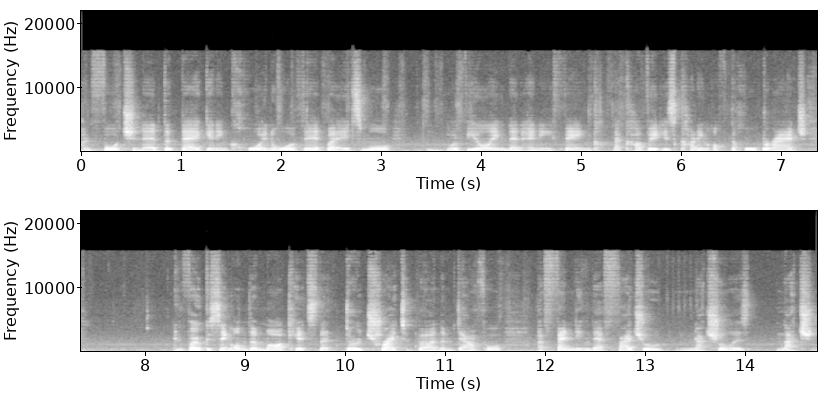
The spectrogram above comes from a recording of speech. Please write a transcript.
unfortunate that they're getting caught in all of it, but it's more revealing than anything that Cover is cutting off the whole branch and focusing on the markets that don't try to burn them down for offending their fragile naturalis- nat-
